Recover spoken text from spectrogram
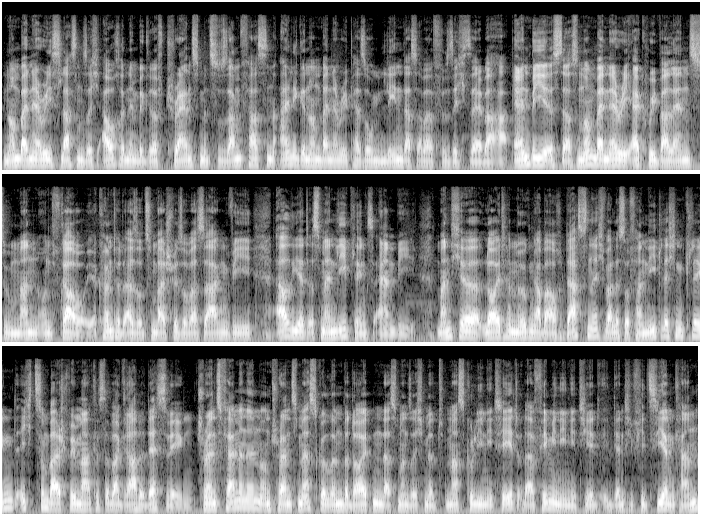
Non-Binaries lassen sich auch in den Begriff Trans mit zusammenfassen, einige Non-Binary Personen lehnen das aber für sich selber ab. NB ist das Non-Binary Äquivalent zu Mann und Frau. Ihr könntet also zum Beispiel sowas sagen wie Elliot ist mein Lieblings-Anby. Manche Leute mögen aber auch das nicht, weil es so verniedlichend klingt. Ich zum Beispiel mag es aber gerade deswegen. Transfeminine und Transmasculine bedeuten, dass man sich mit Maskulinität oder Femininität identifizieren kann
